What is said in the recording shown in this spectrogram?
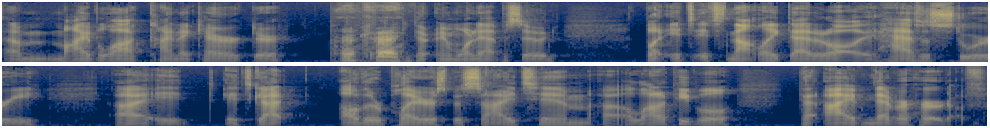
a my block kind of character okay. in one episode, but it's it's not like that at all. It has a story. Uh, it it's got other players besides him. Uh, a lot of people that I've never heard of.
